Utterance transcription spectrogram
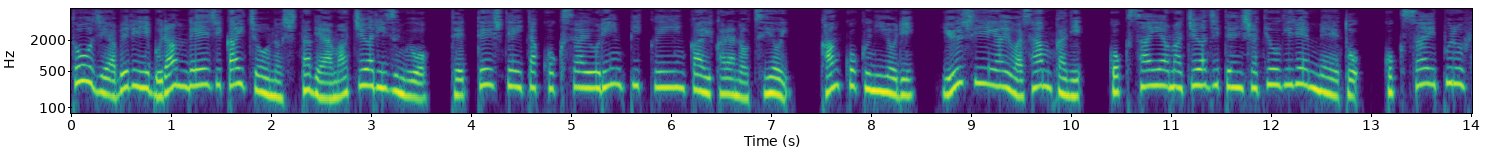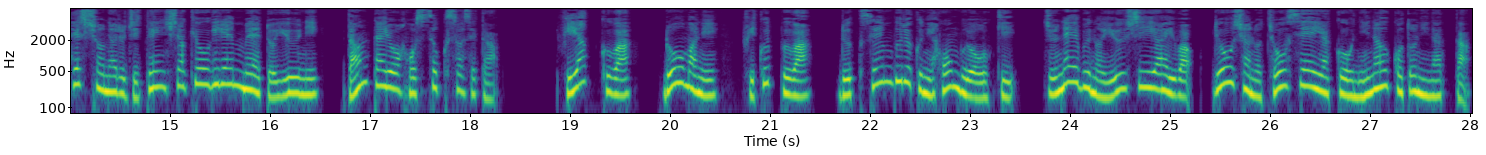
当時アベリー・ブランデージ会長の下でアマチュアリズムを徹底していた国際オリンピック委員会からの強い勧告により UCI は参加に国際アマチュア自転車競技連盟と国際プロフェッショナル自転車競技連盟というに団体を発足させた。フィアックはローマに、フィクップはルクセンブルクに本部を置き、ジュネーブの UCI は両者の調整役を担うことになった。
